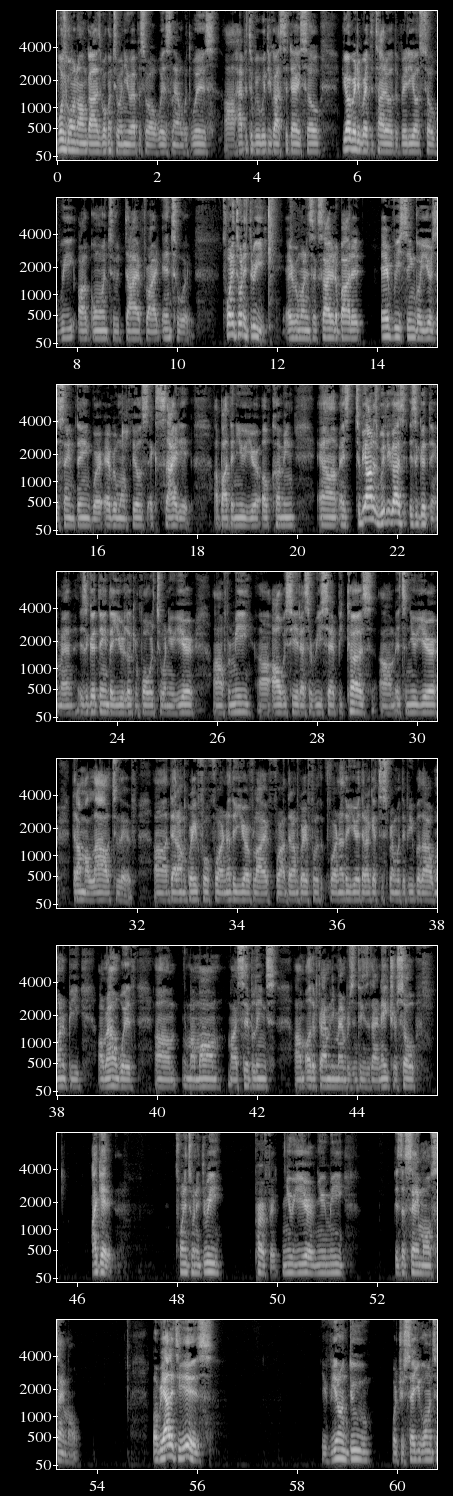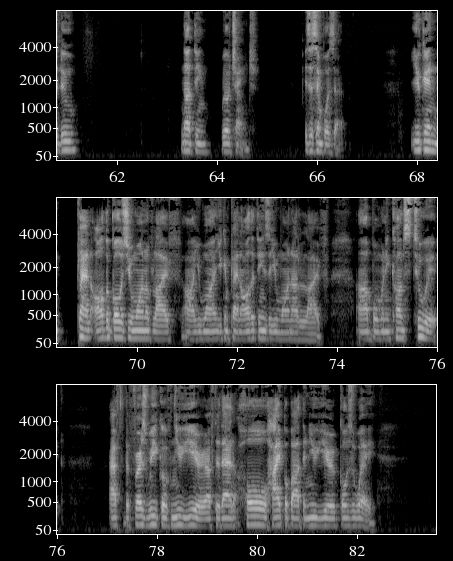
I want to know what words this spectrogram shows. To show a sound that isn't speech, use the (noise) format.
What's going on, guys? Welcome to a new episode of Wizland with Wiz. Uh, happy to be with you guys today. So, you already read the title of the video, so we are going to dive right into it. 2023, everyone is excited about it. Every single year is the same thing where everyone feels excited about the new year upcoming. Um, and to be honest with you guys, it's a good thing, man. It's a good thing that you're looking forward to a new year. Uh, for me, uh, I always see it as a reset because um, it's a new year that I'm allowed to live. Uh, that I'm grateful for another year of life. For that I'm grateful for another year that I get to spend with the people that I want to be around with. Um, my mom, my siblings, um, other family members, and things of that nature. So I get it. 2023, perfect. New year, new me is the same old, same old. But reality is, if you don't do what you say you're going to do, nothing will change. It's as simple as that. You can plan all the goals you want of life. Uh, you want you can plan all the things that you want out of life. Uh, but when it comes to it, after the first week of New Year, after that whole hype about the New Year goes away,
